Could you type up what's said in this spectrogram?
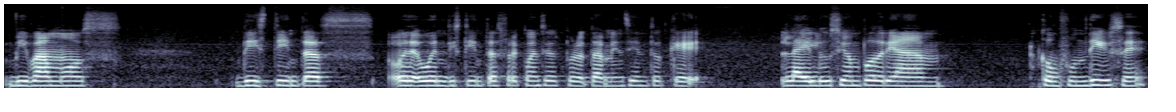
vivamos distintas o en distintas frecuencias, pero también siento que la ilusión podría confundirse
